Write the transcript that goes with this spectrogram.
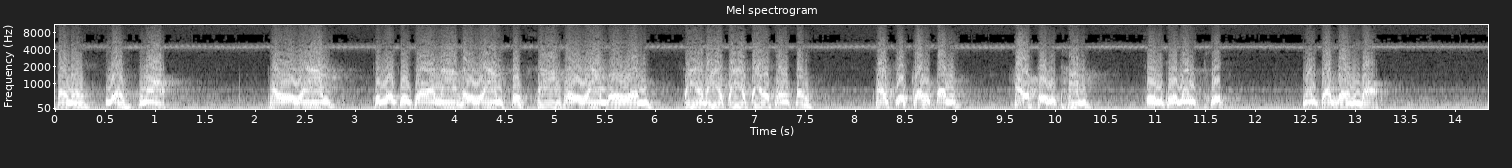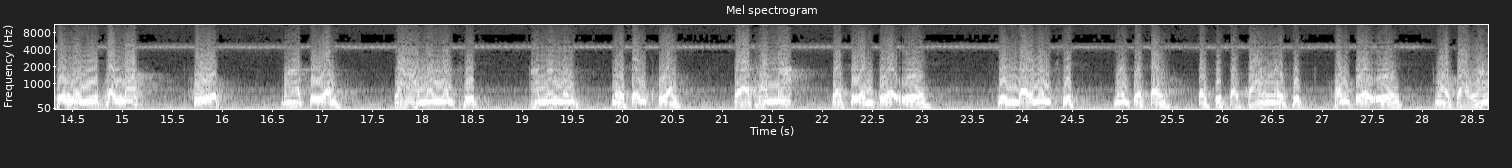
ไปในเรื่องนอก ยายามที่นี้พิจารณาพยายามศึกษาพยายามเอเวมกายวาจาใจของตนถ้าจิตของตนเข้าถึงธรรมสิ่งที่มันผิด มันจะเบ่งบอก ถึงไม่มีคนมาพูดมาเตือนว่าอันนั้นมันผิด อันนั้นมันไม่สมควร แต่ธรรมะจะเตือนตัวเองสิ่งใดมันผิด มันจะต้องตะจิตตะขวางในจิตของตัวเองนอกจากนั้น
